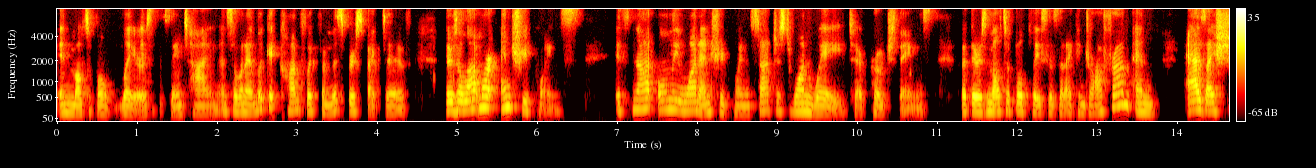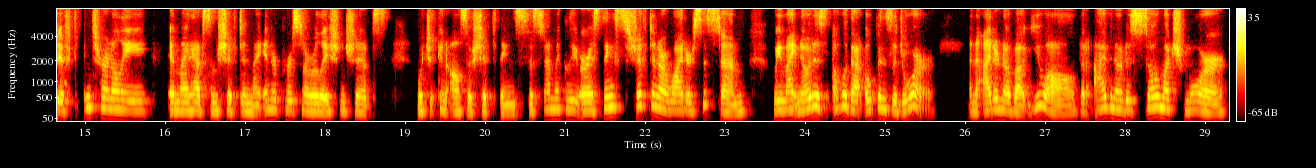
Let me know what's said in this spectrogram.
in multiple layers at the same time. And so when I look at conflict from this perspective, there's a lot more entry points. It's not only one entry point, it's not just one way to approach things, but there's multiple places that I can draw from. And as I shift internally, it might have some shift in my interpersonal relationships, which it can also shift things systemically. Or as things shift in our wider system, we might notice, oh, that opens the door. And I don't know about you all, but I've noticed so much more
